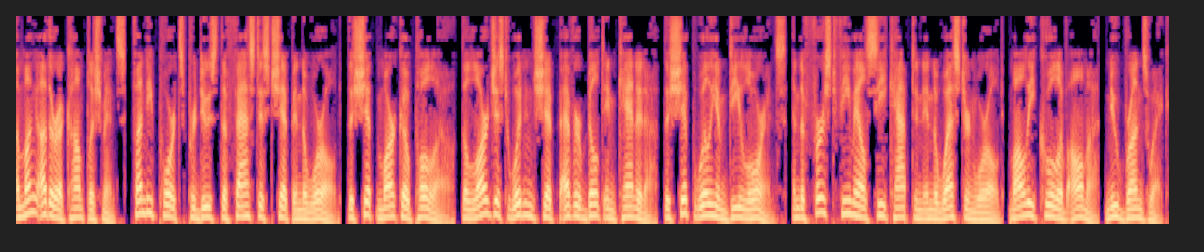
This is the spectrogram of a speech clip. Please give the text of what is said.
Among other accomplishments, Fundy Ports produced the fastest ship in the world, the ship Marco Polo, the largest wooden ship ever built in Canada, the ship William D. Lawrence, and the first female sea captain in the Western world, Molly Kool of Alma, New Brunswick.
